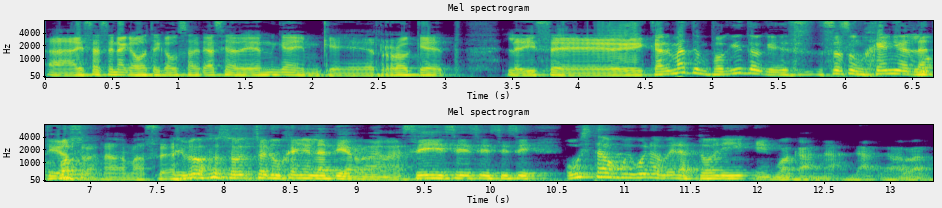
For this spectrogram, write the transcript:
a esa escena que a vos te causa gracia de Endgame, que Rocket le dice, calmate un poquito que sos un genio en la tierra, vos- nada más. ¿eh". Vos sos, sos un genio en la tierra nada más. Sí, sí, sí, sí, sí. Hubiese estado muy bueno ver a Tony en Wakanda, la, la verdad.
